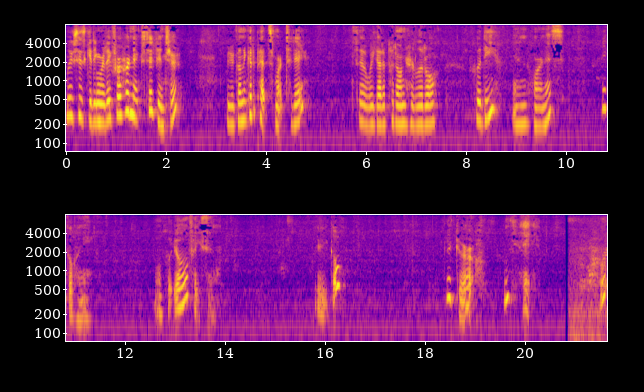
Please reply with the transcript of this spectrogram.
Lucy's getting ready for her next adventure. We are going to go to PetSmart today. So we got to put on her little hoodie and harness. There you go, honey. I'll put your little face in. There you go. Good girl. Okay. Well,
